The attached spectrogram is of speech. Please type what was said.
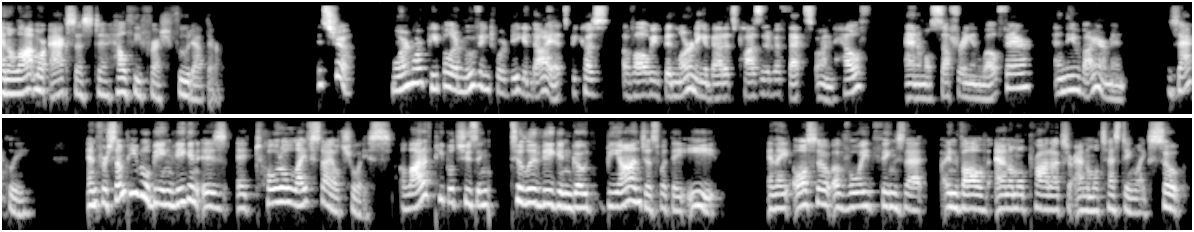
and a lot more access to healthy, fresh food out there. It's true. More and more people are moving toward vegan diets because of all we've been learning about its positive effects on health, animal suffering and welfare, and the environment. Exactly. And for some people, being vegan is a total lifestyle choice. A lot of people choosing to live vegan go beyond just what they eat. And they also avoid things that involve animal products or animal testing, like soap,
